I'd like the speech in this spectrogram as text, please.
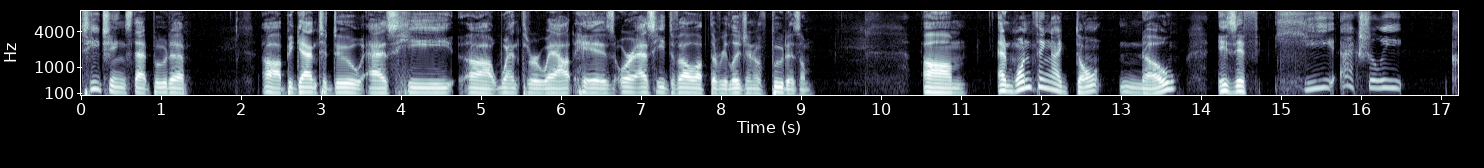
teachings that Buddha uh, began to do as he uh, went throughout his or as he developed the religion of Buddhism. Um, and one thing I don't know is if he actually c-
